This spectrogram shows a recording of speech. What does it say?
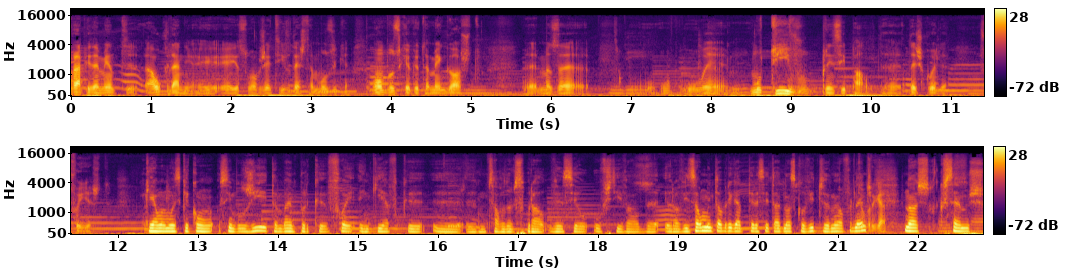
rapidamente à Ucrânia. É, é, esse o objetivo desta música. Uma música que eu também gosto, uh, mas a, o, o motivo principal da, da escolha foi este que é uma música com simbologia e também porque foi em Kiev que uh, Salvador Sobral venceu o Festival da Eurovisão. Muito obrigado por ter aceitado o nosso convite, José Manuel Fernandes. Muito obrigado. Nós regressamos,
